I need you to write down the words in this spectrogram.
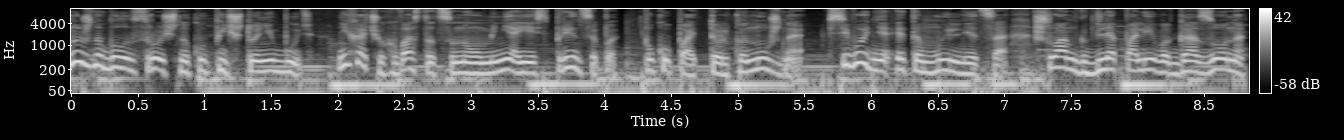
Нужно было срочно купить что-нибудь. Не хочу хвастаться, но у меня меня есть принципы – покупать только нужное. Сегодня это мыльница, шланг для полива газона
